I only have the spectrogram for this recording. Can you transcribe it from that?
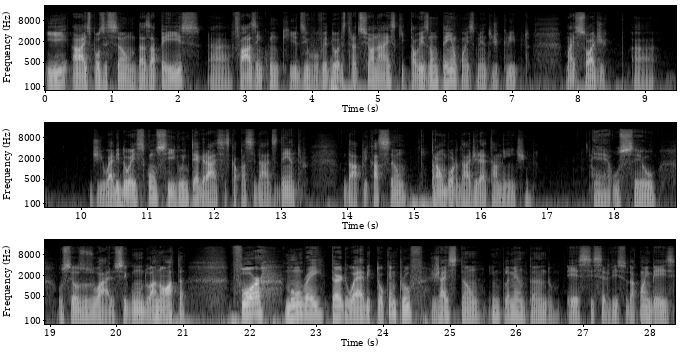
E a exposição das APIs fazem com que desenvolvedores tradicionais, que talvez não tenham conhecimento de cripto, mas só de de Web 2 consigam integrar essas capacidades dentro da aplicação para onboardar diretamente é, o seu, os seus usuários. Segundo a nota, Floor, Moonray, Third Web e Token Proof já estão implementando esse serviço da Coinbase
